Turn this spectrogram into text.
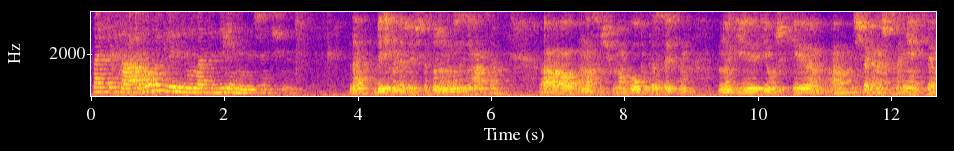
Мастер а могут ли заниматься беременные женщины? Да, беременные женщины тоже могут заниматься. А, у нас очень много опыта с этим. Многие девушки а, посещали наши занятия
